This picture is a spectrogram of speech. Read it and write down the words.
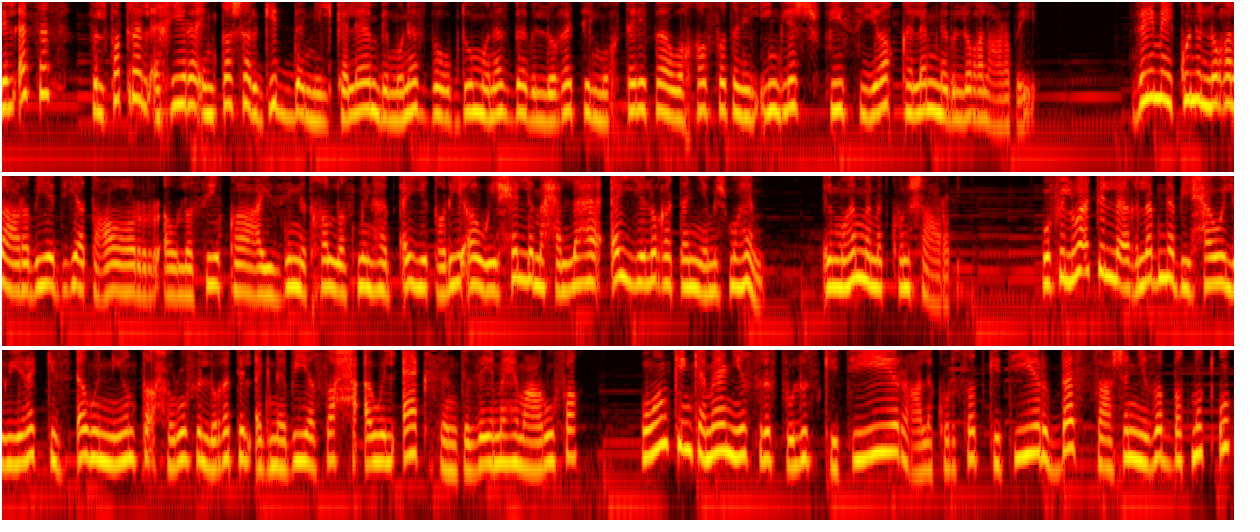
للأسف في الفترة الأخيرة انتشر جدا الكلام بمناسبة وبدون مناسبة باللغات المختلفة وخاصة ال English في سياق كلامنا باللغة العربية. زي ما يكون اللغة العربية دي عار أو لصيقة عايزين نتخلص منها بأي طريقة ويحل محلها أي لغة تانية مش مهم. المهم ما تكونش عربي. وفي الوقت اللي أغلبنا بيحاول ويركز قوي إن ينطق حروف اللغات الأجنبية صح أو ال accent زي ما هي معروفة وممكن كمان يصرف فلوس كتير على كورسات كتير بس عشان يظبط نطقه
